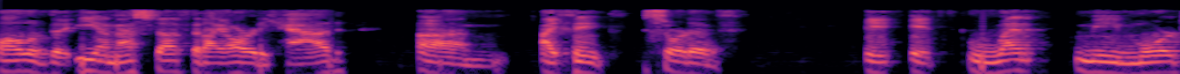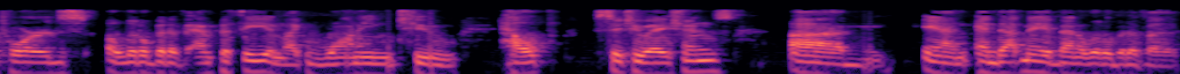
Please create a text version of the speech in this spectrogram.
all of the EMS stuff that I already had, um, I think sort of it, it lent me more towards a little bit of empathy and like wanting to help situations. Um, and, and that may have been a little bit of a,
